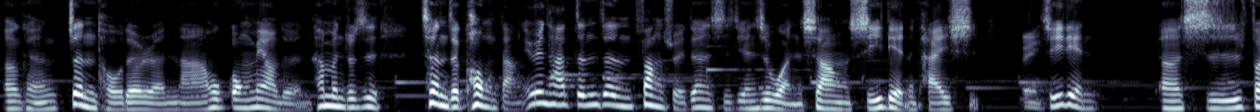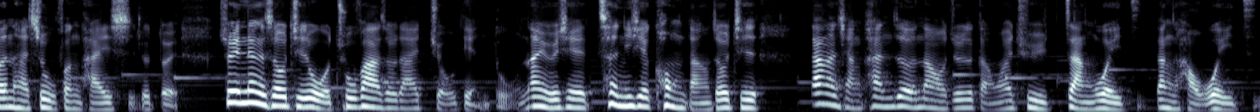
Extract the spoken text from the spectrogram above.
呃，可能镇头的人啊，或公庙的人，他们就是趁着空档，因为他真正放水灯的时间是晚上十一点的开始，十一点呃十分还是五分开始就对，所以那个时候其实我出发的时候大概九点多，那有一些趁一些空档之后，其实当然想看热闹，就是赶快去占位置，占个好位置。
